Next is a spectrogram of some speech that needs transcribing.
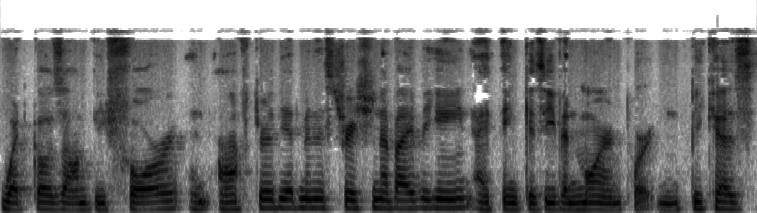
what goes on before and after the administration of ibogaine, I think is even more important because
